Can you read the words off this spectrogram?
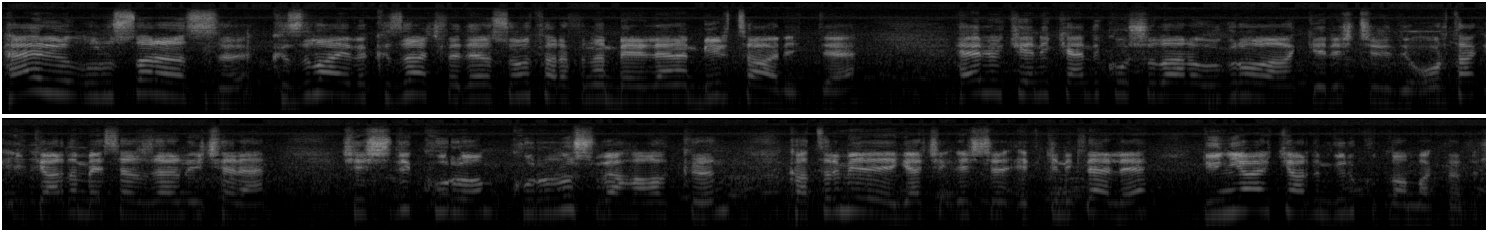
Her yıl uluslararası Kızılay ve Kızılaç Federasyonu tarafından belirlenen bir tarihte her ülkenin kendi koşullarına uygun olarak geliştirdiği ortak ilk yardım mesajlarını içeren çeşitli kurum, kuruluş ve halkın katılımıyla gerçekleştirilen etkinliklerle Dünya İlk Yardım Günü kutlanmaktadır.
